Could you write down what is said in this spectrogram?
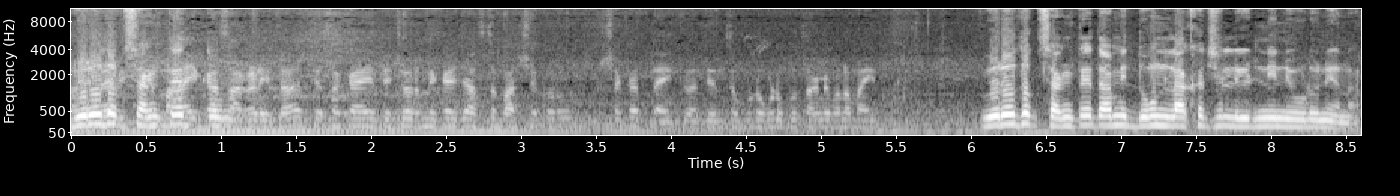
विरोधक सांगतायत महाविकास तो- आघाडीचा त्याचं काय त्याच्यावर मी काही जास्त भाष्य करू शकत नाही किंवा त्यांचं कुठं कुठं चांगले मला माहीत नाही. विरोधक सांगतायत आम्ही दोन लाखाच्या लीडनी निवडून येणार.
